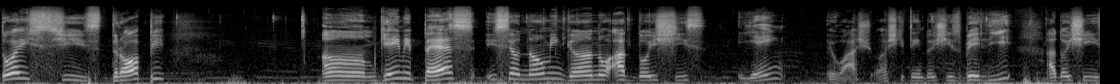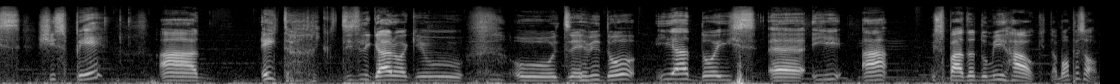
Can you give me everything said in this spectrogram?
2x Drop, um, Game Pass e se eu não me engano a 2x Yen, eu acho, acho que tem 2x Beli, a 2x XP, a eita, desligaram aqui o, o servidor e a 2 é, e a espada do Mihawk, tá bom pessoal?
